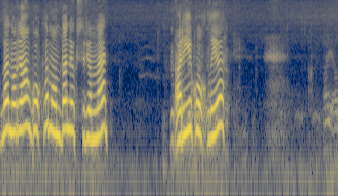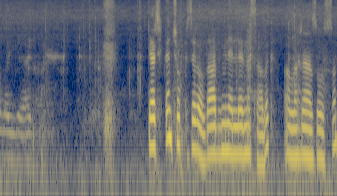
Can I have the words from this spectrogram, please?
Lan orağın koklama ondan öksürüyorsun lan. Arıyı kokluyor. Hay Allah iyi ya. Gerçekten çok güzel oldu. Abimin ellerine sağlık. Allah razı olsun.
